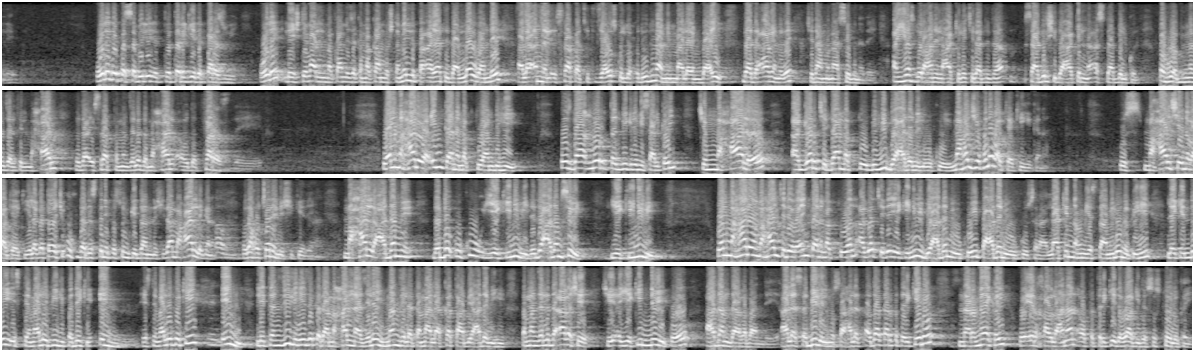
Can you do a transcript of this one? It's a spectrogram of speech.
ولې د په سبیل په طریقې د فرض وي ولې لاجتمال المقام ځکه مقام مشتمل په آیات د الله باندې على ان الاسراف چې تجاوز کول حدودنا مما لا ينبغي دا د هغه نه دی چې دا مناسب نه دی ان يصدر عن العاقل چې دا صادر شي د عاقل نه اسدا بالکل فهو بمنزله المحال دا اسراف په منزله د محال او د فرض دی والمحال وان كان مقطوعا به اوس دا نور تطبیق د مثال کوي چې محال اگر چې دا مقطوع به به عدم الوقوع محال شي خونه واقع کیږي کنه اوس محال شي نه واقع کیږي لکه ته چې اوخ بدستنې په سوم کې دان نشي دا محال لګنه او دا خو چره نشي کېدی محل عدم د د وقوع یقیني وي د عدم سوي یقیني وي والمحال او محال چې دی وان کان مکتوان اگر چې دی یقیني وي به عدم وقوع په عدم وقوع سره لکنهم یستعملون به لیکن دی استعمال به په دې کې ان استعمال به کې ان لتنزيله ذکر دا محل نازلې منزله ما لا قطع بعدمه په منزله دا هغه شی چې یقین نه وي په عدم دا باندې على سبيل المساهله او دا کار په طریقې نرمه کوي او ارخاء العنان او په طریقې د واګي د سستولو کوي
